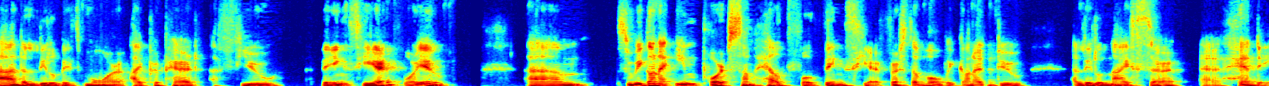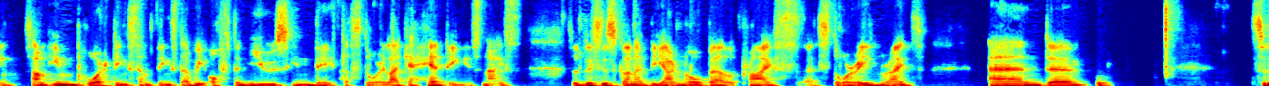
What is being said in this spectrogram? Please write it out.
add a little bit more. I prepared a few things here for you. Um, so we're gonna import some helpful things here. First of all, we're gonna do a little nicer uh, heading. So I'm importing some things that we often use in data story, like a heading is nice. So this is gonna be our Nobel Prize uh, story, right? And um, so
